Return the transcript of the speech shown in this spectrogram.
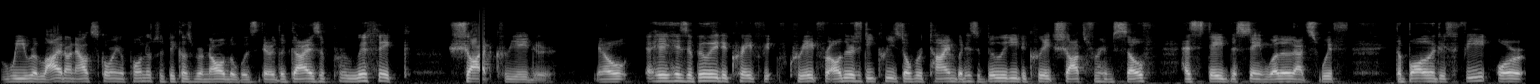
we relied on outscoring opponents was because Ronaldo was there. The guy is a prolific shot creator. You know, his ability to create create for others decreased over time, but his ability to create shots for himself has stayed the same. Whether that's with the ball at his feet or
